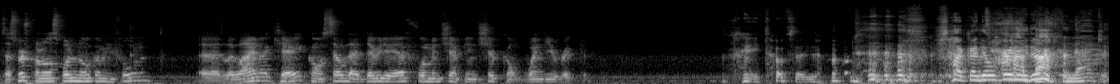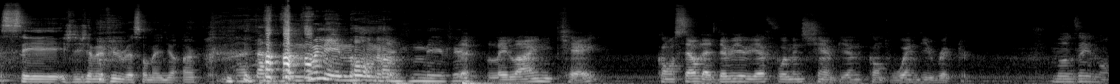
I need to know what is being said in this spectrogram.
Ça se peut que je prononce pas le nom comme il faut. Là. Euh, Lilana Kay conserve la WWF Women's Championship contre Wendy Richter. Elle est top, celle-là. J'en connais aucun des deux. C'est... Je l'ai jamais vu, le WrestleMania 1. Attends, donne-moi les noms, films. Le- Leilani Kay conserve la WWF Women's Champion contre Wendy Richter. On va dire non.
